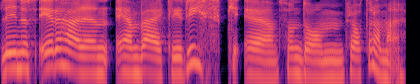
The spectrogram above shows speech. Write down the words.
Linus, är det här en, en verklig risk eh, som de pratar om här?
